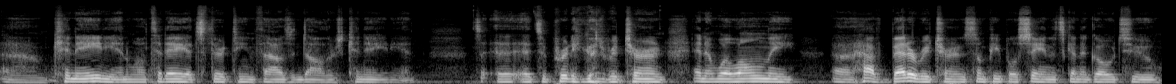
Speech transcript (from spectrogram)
um, Canadian. Well, today it's thirteen thousand dollars Canadian. It's a, it's a pretty good return, and it will only uh, have better returns. Some people are saying it's going to go to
